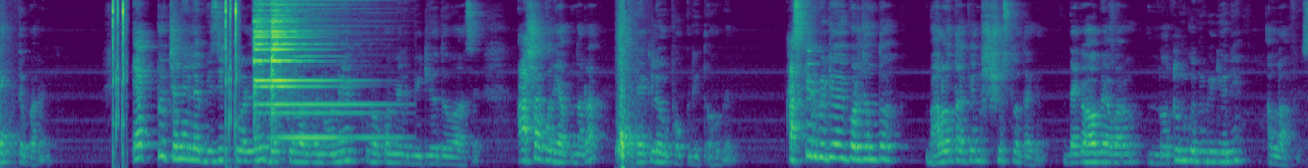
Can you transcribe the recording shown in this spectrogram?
দেখতে পারেন। একটু চ্যানেলে ভিজিট করলেই দেখতে পারবেন অনেক রকমের ভিডিও দেওয়া আছে। আশা করি আপনারা দেখলে উপকৃত হবেন। আজকের ভিডিও এই পর্যন্ত। ভালো থাকেন, সুস্থ থাকেন। দেখা হবে আবার নতুন কোনো ভিডিও নিয়ে। আল্লাহ হাফিজ।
